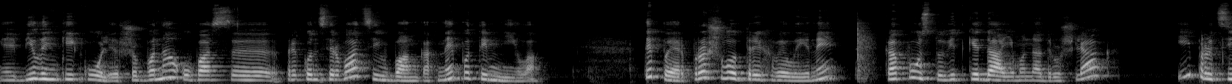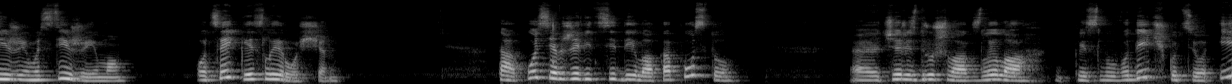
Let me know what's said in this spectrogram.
е, біленький колір, щоб вона у вас е, при консервації в банках не потемніла. Тепер пройшло 3 хвилини. Капусту відкидаємо на друшляк і проціжуємо, стіжуємо оцей кислий розчин. Так, ось я вже відсідила капусту е, через друшлак, злила кислу водичку цю і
